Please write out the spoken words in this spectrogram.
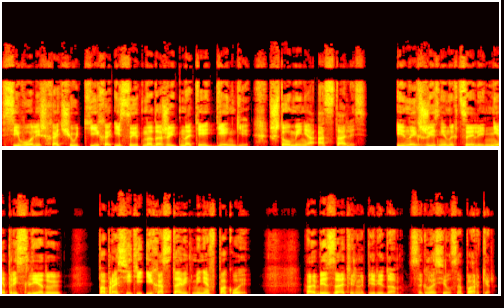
всего лишь хочу тихо и сытно дожить на те деньги, что у меня остались. Иных жизненных целей не преследую. Попросите их оставить меня в покое. «Обязательно передам», — согласился Паркер.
